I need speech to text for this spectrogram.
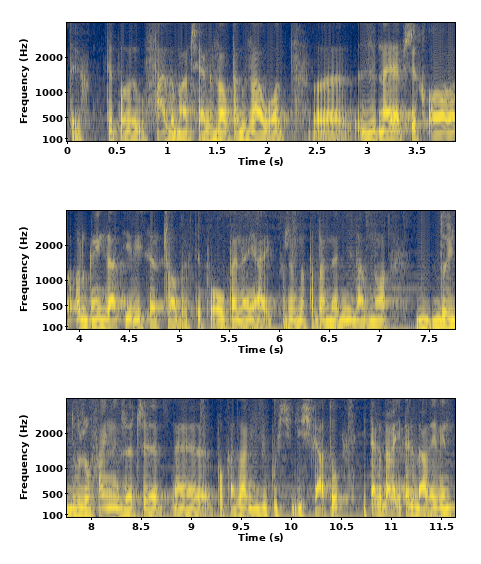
tych typowych Fagma, czy jak zwał, tak zwał, od, e, z najlepszych organizacji researchowych typu OpenAI, którzy notabene niedawno dość dużo fajnych rzeczy e, pokazali i wypuścili światu i tak dalej, i tak dalej. Więc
